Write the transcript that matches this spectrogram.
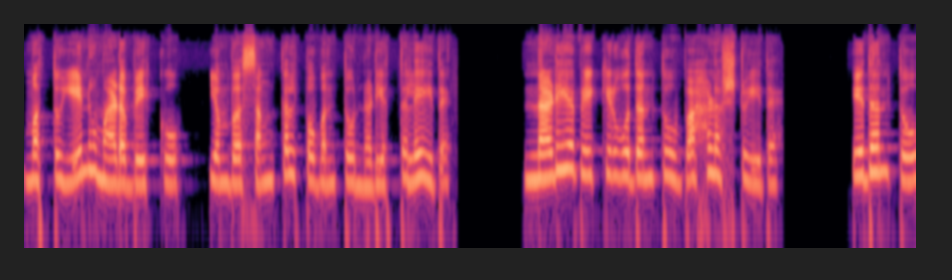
ಮತ್ತು ಏನು ಮಾಡಬೇಕು ಎಂಬ ಸಂಕಲ್ಪವಂತೂ ನಡೆಯುತ್ತಲೇ ಇದೆ. ನಡೆಯಬೇಕಿರುವುದಂತೂ ಬಹಳಷ್ಟು ಇದೆ. ಇದಂತೂ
